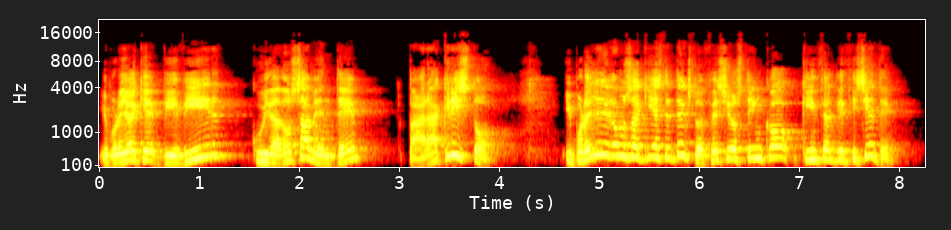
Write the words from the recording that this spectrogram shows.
Y por ello hay que vivir cuidadosamente para Cristo. Y por ello llegamos aquí a este texto, Efesios 5, 15 al 17.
